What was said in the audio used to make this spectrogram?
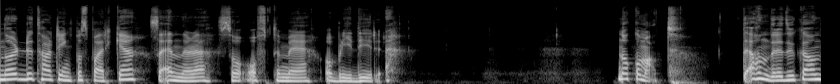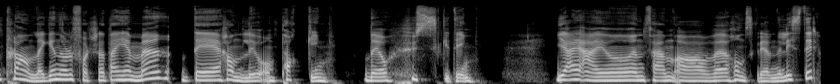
Når du tar ting på sparket, så ender det så ofte med å bli dyrere. Nok om mat. Det andre du kan planlegge når du fortsatt er hjemme, det handler jo om pakking. Og det å huske ting. Jeg er jo en fan av håndskrevne lister.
